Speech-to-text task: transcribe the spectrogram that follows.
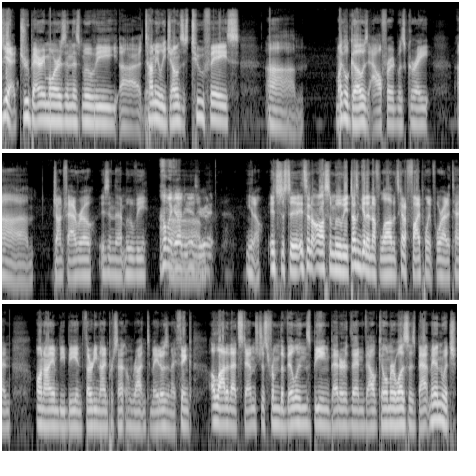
Yeah, Drew Barrymore is in this movie. Uh, Tommy Lee Jones is Two Face. Um, Michael as Alfred was great. Um, Jon Favreau is in that movie. Oh my god, he is. Um, You're right. You know, it's just a it's an awesome movie. It doesn't get enough love. It's got a five point four out of ten on IMDb and thirty nine percent on Rotten Tomatoes, and I think a lot of that stems just from the villains being better than Val Kilmer was as Batman, which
